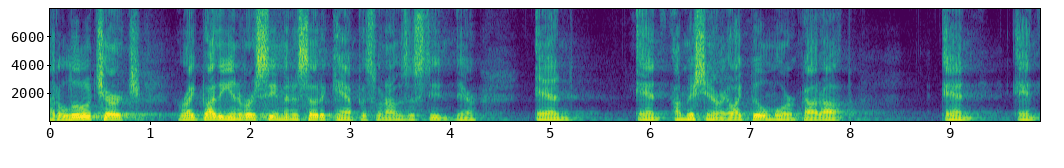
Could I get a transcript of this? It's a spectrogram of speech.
at a little church right by the University of Minnesota campus when I was a student there. And, and a missionary like Bill Moore got up and, and,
